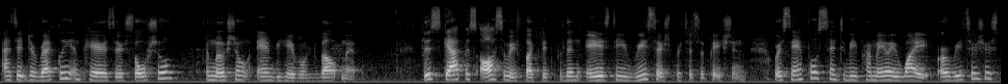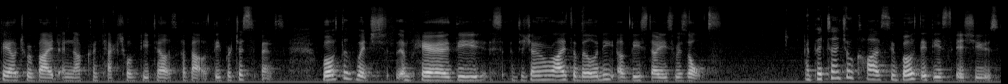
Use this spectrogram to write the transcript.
as it directly impairs their social, emotional, and behavioral development. This gap is also reflected within ASD research participation, where samples tend to be primarily white or researchers fail to provide enough contextual details about the participants, both of which impair the, generalizability of these studies' results. A potential cause to both of these issues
